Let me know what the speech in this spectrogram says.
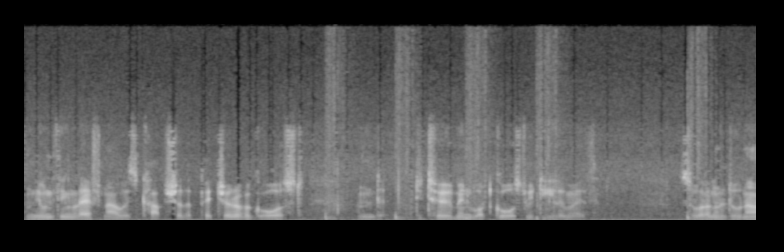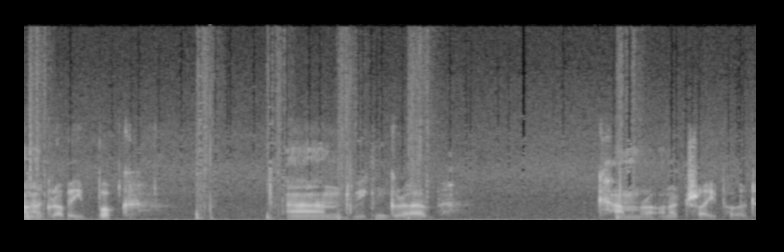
And the only thing left now is capture the picture of a ghost and determine what ghost we're dealing with. So what I'm going to do now, I'm going to grab a book and we can grab camera on a tripod.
